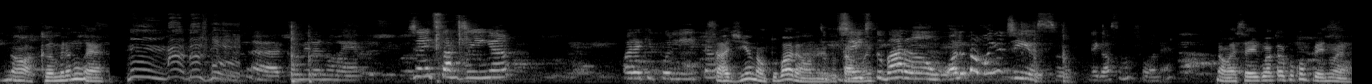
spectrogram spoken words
Não, a câmera não é. É, a câmera não é. Gente, sardinha. Olha que bonita. Sardinha não, tubarão, né? Do Gente, tamanho... tubarão. Olha o tamanho disso. Legal se não for, né? Não, essa é igual aquela que eu comprei, não é?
